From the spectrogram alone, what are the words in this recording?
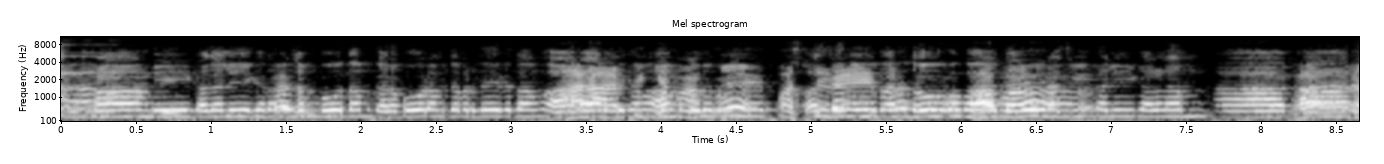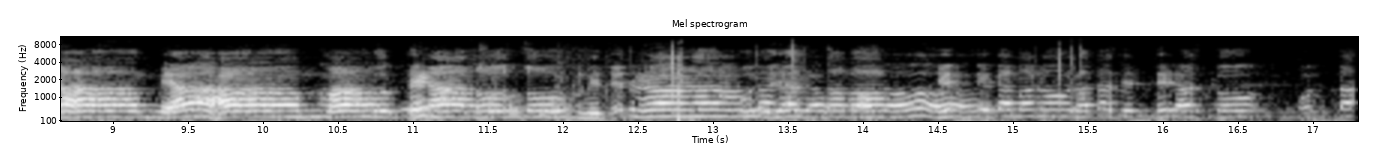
अस्मामि करपूरं च प्रदेवतम् आरार्तिक्यं पश्चिमे वरदो भव। आघाराम्याहां मा बुद्धिनाशोऽस्तु मित्राणाम् उदयस्तव। चिन्तितमनोरथ उत्तम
